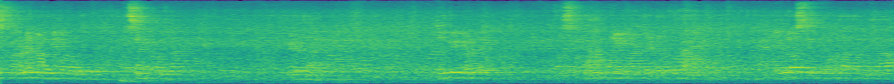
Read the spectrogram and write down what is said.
ಸ್ಮರಣೆ ಮಾಡಲಿರೋ ಪ್ರಸಂಗವನ್ನು ಹೇಳ್ತಾರೆ ತುಂಬಿಗಳು ಸ್ವತಃ ಮನೆ ಮಾಡ್ತಿದ್ರು ಕೂಡ ಎಲ್ಲೋ ಸಿಗುವಂತಹ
